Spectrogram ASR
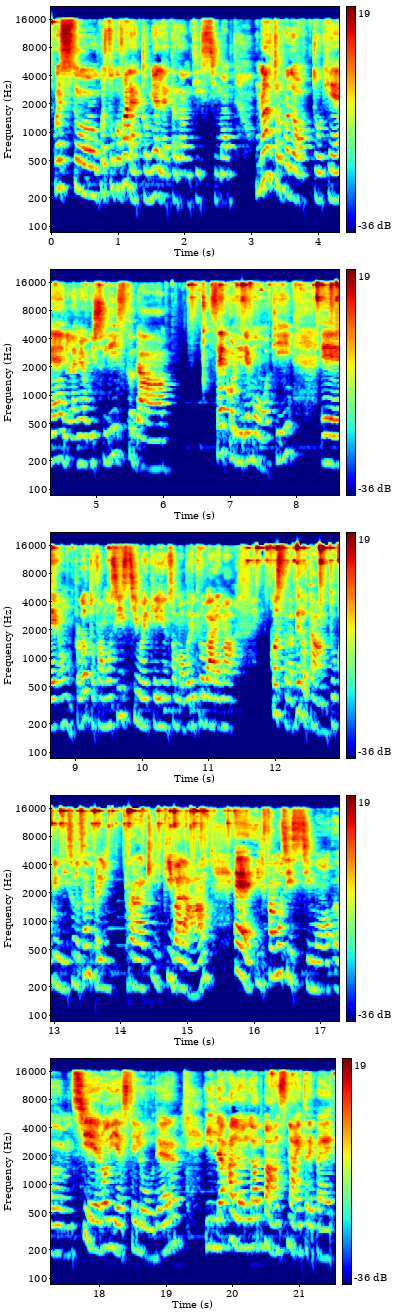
questo, questo cofanetto mi alletta tantissimo. Un altro prodotto che è nella mia wishlist da secoli remoti, è un prodotto famosissimo e che io insomma vorrei provare ma costa davvero tanto, quindi sono sempre tra chi, va là, è il famosissimo um, siero di Estée Lauder, l'Advanced Night Repair.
